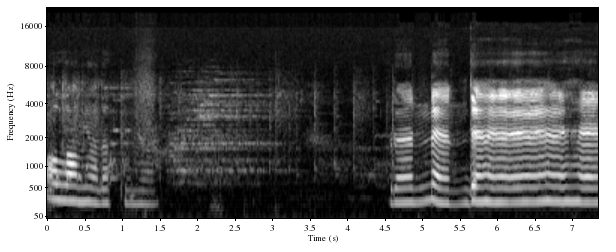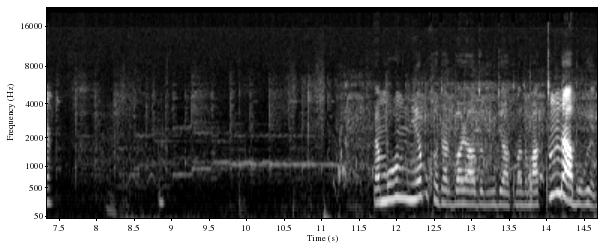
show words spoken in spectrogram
Allah'ım ya Rabbim ya. Ren, den, den. Ben bugün niye bu kadar bayağıdır video atmadım? Attım da bugün.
